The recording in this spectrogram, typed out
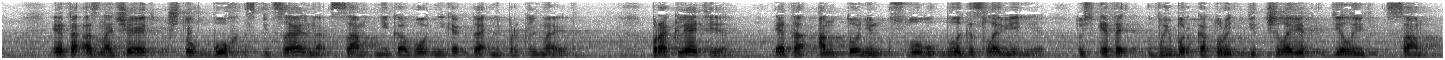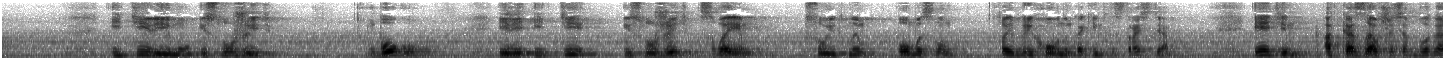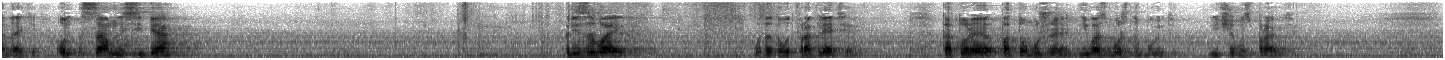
Это означает, что Бог специально сам никого никогда не проклинает. Проклятие – это антоним слову благословение. То есть это выбор, который человек делает сам. Идти ли ему и служить Богу, или идти и служить своим суетным помыслам, своим греховным каким-то страстям. Этим, отказавшись от благодати, он сам на себя призывает вот это вот проклятие, которое потом уже невозможно будет ничем исправить.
